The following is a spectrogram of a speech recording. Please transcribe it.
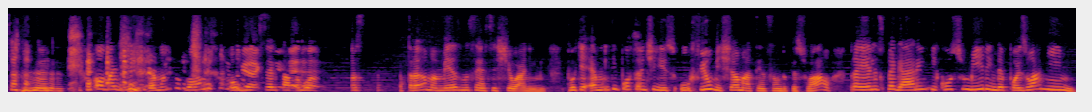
sabe? oh, mas, gente, é muito bom ouvir que você tava gostando da trama mesmo sem assistir o anime. Porque é muito importante isso. O filme chama a atenção do pessoal para eles pegarem e consumirem depois o anime.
